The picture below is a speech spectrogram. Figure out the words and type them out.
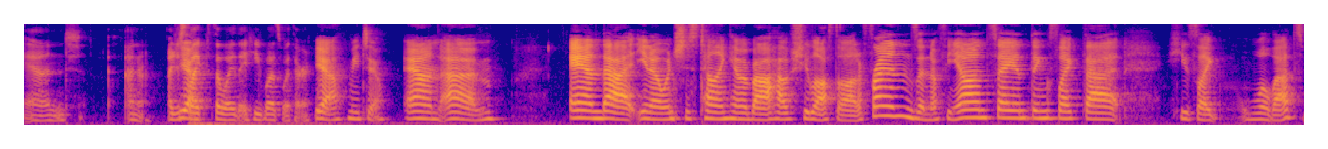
and i don't know i just Yeah. liked the way that he was with her Yeah, me too. And um and that, you know, when she's telling him about how she lost a lot of friends and a fiance and things like that, he's like, "Well, that's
